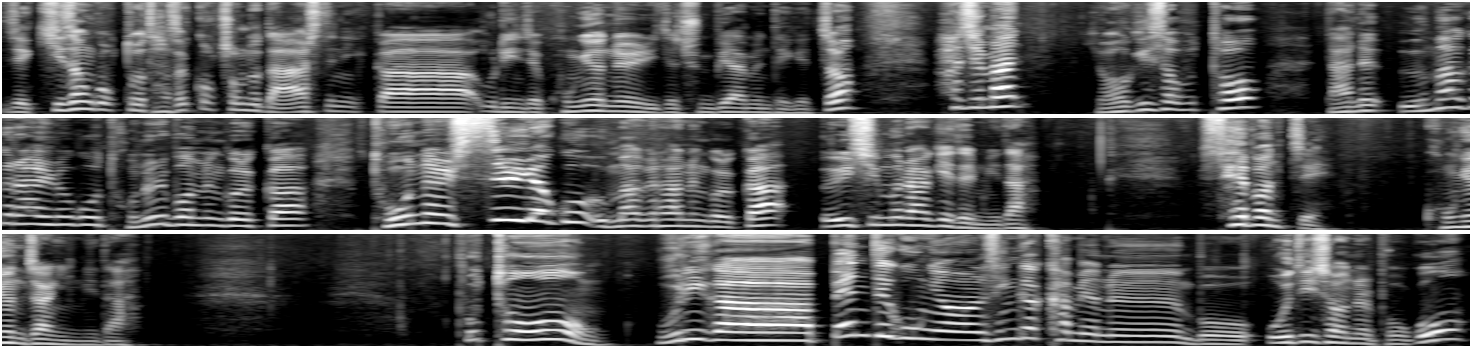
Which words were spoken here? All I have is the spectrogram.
이제 기성곡도 다섯 곡 정도 나왔으니까 우리 이제 공연을 이제 준비하면 되겠죠. 하지만 여기서부터 나는 음악을 하려고 돈을 버는 걸까? 돈을 쓰려고 음악을 하는 걸까? 의심을 하게 됩니다. 세 번째, 공연장입니다. 보통 우리가 밴드 공연 생각하면은 뭐 오디션을 보고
